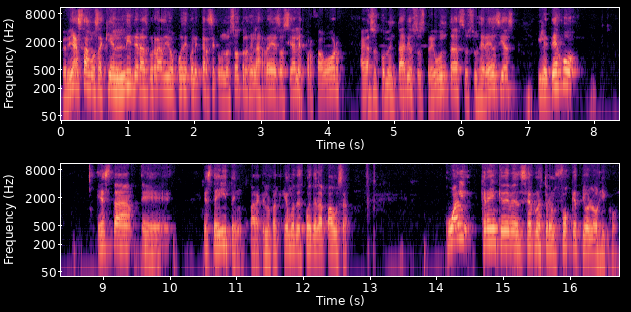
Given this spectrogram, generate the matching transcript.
Pero ya estamos aquí en Liderazgo Radio. Puede conectarse con nosotros en las redes sociales, por favor. Haga sus comentarios, sus preguntas, sus sugerencias. Y les dejo esta, eh, este ítem para que lo platiquemos después de la pausa. ¿Cuál creen que debe ser nuestro enfoque teológico?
